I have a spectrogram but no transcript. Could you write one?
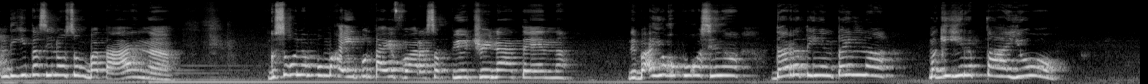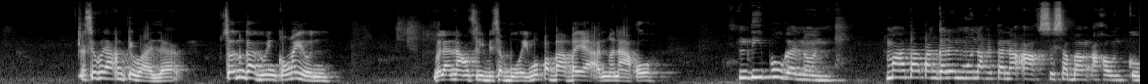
Hindi kita sinusumbatan. Gusto ko lang po makaipon tayo para sa future natin. 'Di ba? Ayoko po kasi na darating yung time na maghihirap tayo. Kasi wala kang tiwala. So anong gagawin ko ngayon? Wala na akong silbi sa buhay mo, pababayaan mo na ako. Hindi po ganun. Matatanggalan muna kita ng access sa bank account ko.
